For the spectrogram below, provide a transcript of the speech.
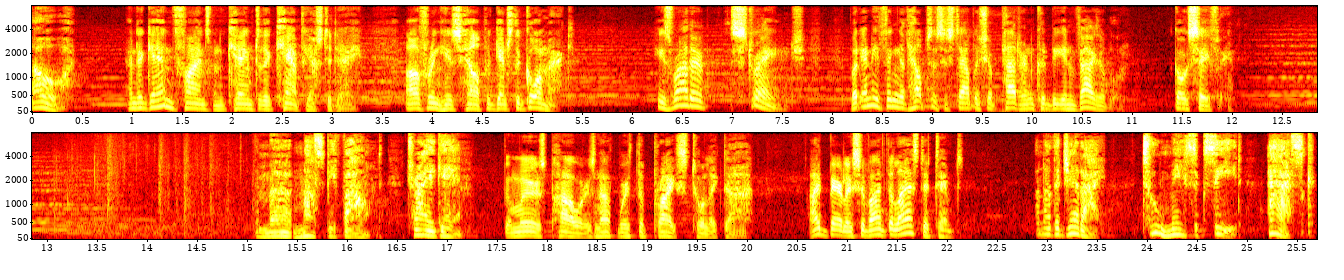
Oh, and again Feinsman came to the camp yesterday, offering his help against the Gormak. He's rather strange, but anything that helps us establish a pattern could be invaluable. Go safely. The Mirr must be found. Try again. The Mirr's power is not worth the price, Tolekda. I barely survived the last attempt. Another Jedi. Two may succeed. Ask.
